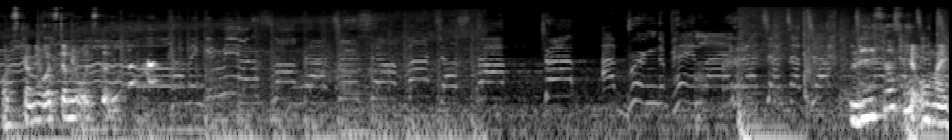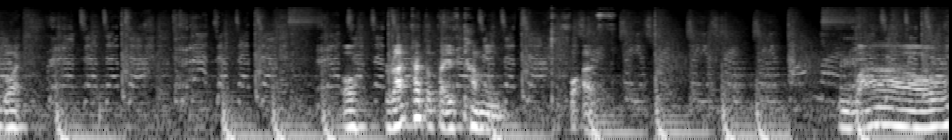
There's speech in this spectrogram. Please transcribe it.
What's coming? What's coming? What's coming? Lisa's hair, oh my god. Oh, Ratatata is coming for us. Wow.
